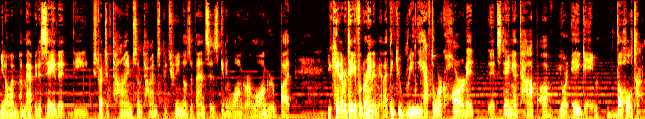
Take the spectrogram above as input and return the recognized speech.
you know, I'm, I'm, happy to say that the stretch of time sometimes between those events is getting longer and longer, but you can't ever take it for granted, man. I think you really have to work hard at, at staying on top of your A game the whole time.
